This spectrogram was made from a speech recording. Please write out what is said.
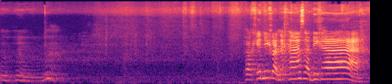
อือหือพอแค่นี้ก่อนนะคะ สวัสดีค่ะ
